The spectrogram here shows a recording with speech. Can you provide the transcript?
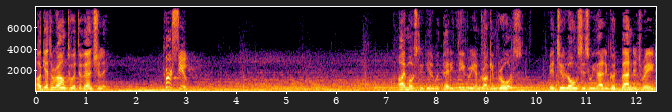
I'll get around to it eventually. Curse you! I mostly deal with petty thievery and drunken brawls. Been too long since we've had a good bandit raid.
